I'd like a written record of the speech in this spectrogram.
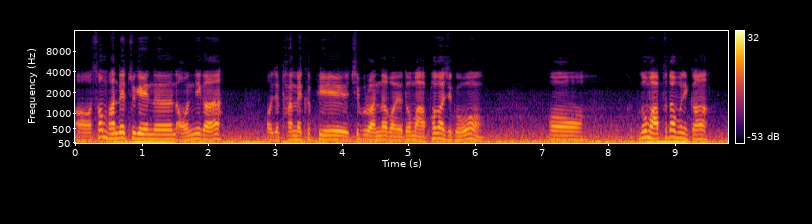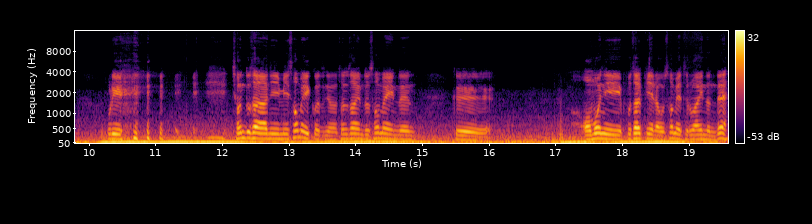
어, 섬 반대쪽에 있는 언니가 어제 밤에 급히 집으로 왔나 봐요. 너무 아파가지고, 어, 너무 아프다 보니까, 우리 전도사님이 섬에 있거든요. 전도사님도 섬에 있는 그 어머니 보살핀이라고 섬에 들어와 있는데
